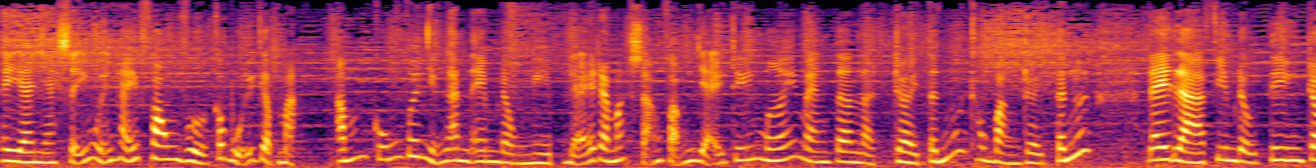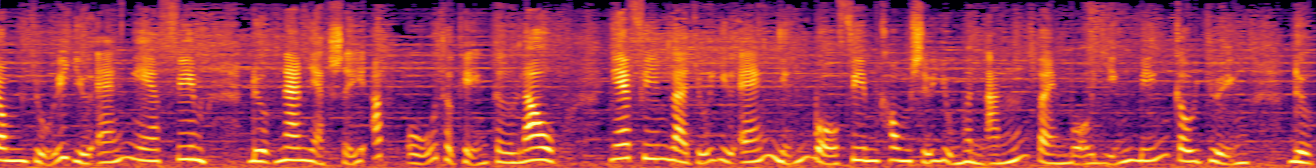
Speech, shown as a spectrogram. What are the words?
Thì à, nhạc sĩ Nguyễn Hải Phong vừa có buổi gặp mặt ấm cúng với những anh em đồng nghiệp để ra mắt sản phẩm giải trí mới mang tên là Trời tính không bằng trời tính đây là phim đầu tiên trong chuỗi dự án nghe phim được nam nhạc sĩ ấp ủ thực hiện từ lâu. Nghe phim là chuỗi dự án những bộ phim không sử dụng hình ảnh, toàn bộ diễn biến câu chuyện được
